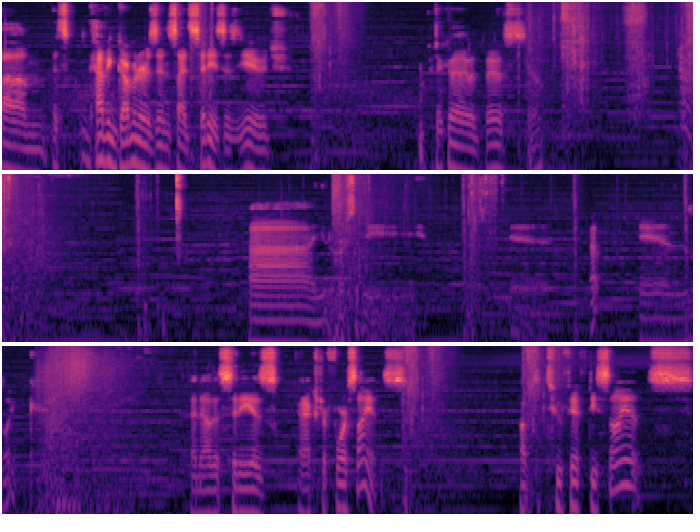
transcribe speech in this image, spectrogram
um, it's having governors inside cities is huge particularly with boosts. You know? Uh, university. And. And Zoink. And now the city is an extra 4 science. Up to 250 science.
